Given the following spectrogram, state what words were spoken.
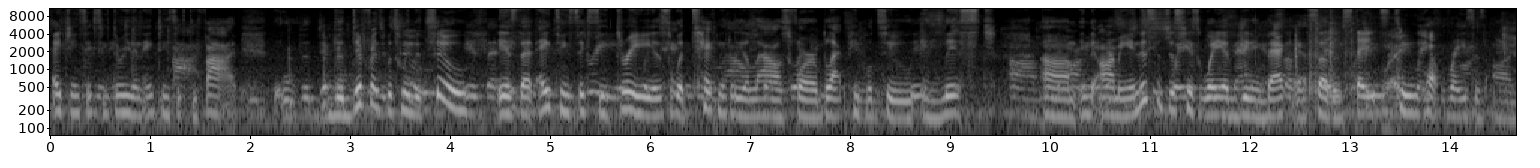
1863 and 1865. The difference between the two is that 1863 is what technically allows for black people to enlist um, in the army, and this is just his way of getting back at Southern states to help raise his army.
